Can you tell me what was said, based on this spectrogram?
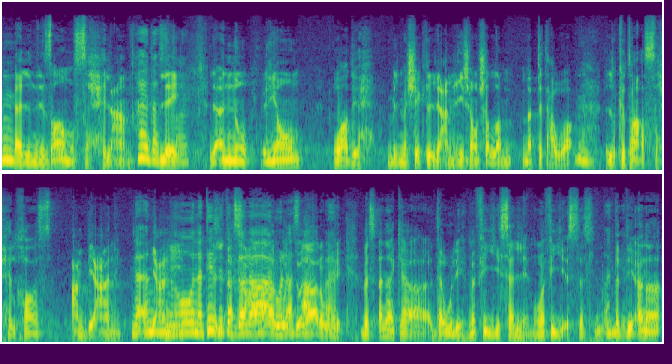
النظام الصحي العام هيدا السؤال. ليه؟ لأنه اليوم واضح بالمشاكل اللي عم نعيشها وإن شاء الله ما بتتعوق القطاع الصحي الخاص عم بيعاني لأنه نتيجة الأسعار الدولار. والدولار. وهيك بس أنا كدولة ما في سلم وما في استسلم أكيد. بدي أنا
